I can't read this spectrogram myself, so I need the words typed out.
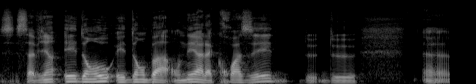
ça vient et d'en haut et d'en bas. On est à la croisée de... de- euh,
